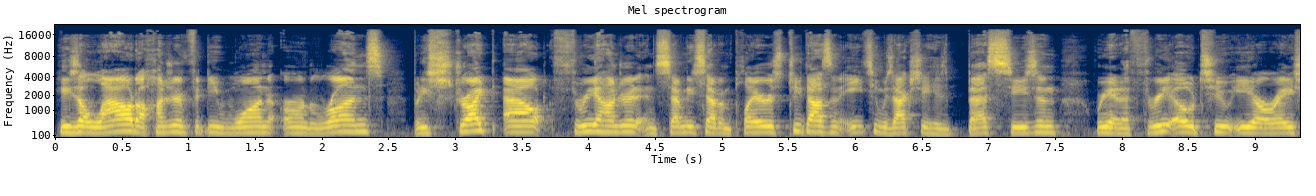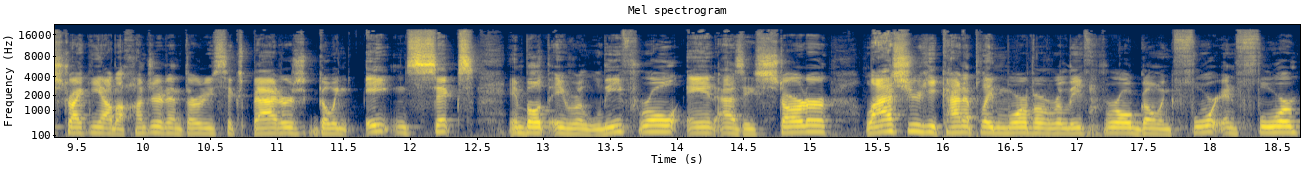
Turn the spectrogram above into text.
He's allowed 151 earned runs, but he striked out 377 players. 2018 was actually his best season, where he had a 3.02 ERA, striking out 136 batters, going 8 and 6 in both a relief role and as a starter. Last year, he kind of played more of a relief role, going 4 and 4,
